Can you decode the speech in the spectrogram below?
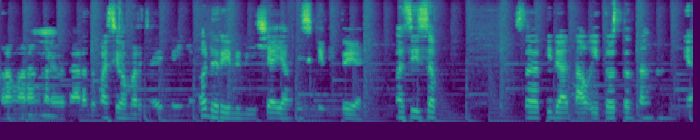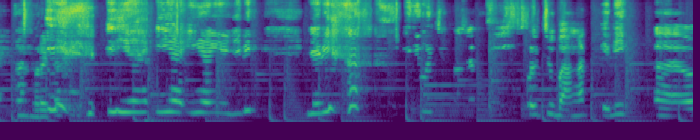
orang-orang Hmm. Korea Utara tuh masih mempercayai kayaknya oh dari Indonesia yang miskin itu ya masih se setidak tahu itu tentang dunia kan mereka? Iya iya iya iya. Jadi jadi ini lucu banget lucu banget. Jadi eh,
